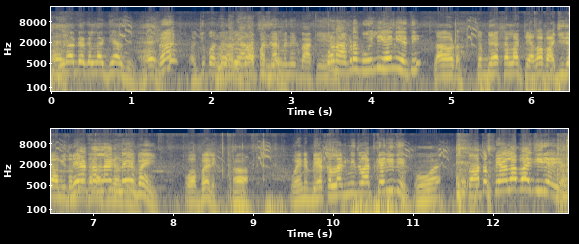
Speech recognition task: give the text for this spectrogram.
પૂરા બે કલાક થયા છે હજુ પંદર પંદર મિનિટ બાકી. પણ આપણે બોલી હે નહીં હતી લાવ બે કલાક પહેલા ભાજી રહ્યા અમે તો બે કલાક નહીં ભાઈ ઓ ભલે હા બે કલાકની જ વાત કરી હતી. ઓય તો આ તો પહેલા ભાજી રહ્યા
